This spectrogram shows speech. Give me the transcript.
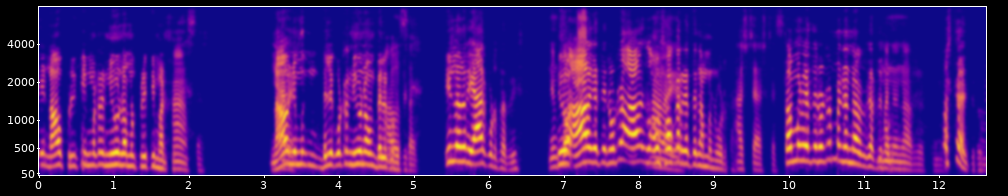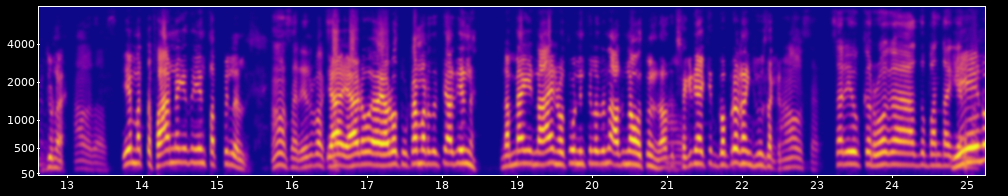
ನಾವು ಪ್ರೀತಿ ಮಾಡ್ರೆ ನೀವು ನಮ್ಮನ್ನ ಪ್ರೀತಿ ಮಾಡ್ತೀವಿ ಹಾ ಸರ್. ನಾವು. ನಿಮ್ಗೆ ಬೆಲೆ ಕೊಟ್ರೆ ನೀವು ನಮ್ಗೆ ಬೆಲೆ ಹೌದು ಸರ್. ಇಲ್ಲಾಂದ್ರೆ ಯಾರು ಕೊಡ್ತಾರ್ರಿ? ನಿಮ್ ನೀವು ತೋ- ಗತಿ ನೋಡ್ರೆ ಸೌಕರ್ಯ ಸಾವುಕಾರ ಗತೆ. ನಮ್ಮನ್ನ ನೋಡ್ತಾರೆ. ಅಷ್ಟೇ ಅಷ್ಟೇ ಸರ್. ತಮ್ಮನ ಗತೆ ನೋಡ್ರೆ ಮಣ್ಣವ್ರ ಗತೆ ಜೊತೆ. ಅಷ್ಟೇ ಆಯ್ತು ಜೀವನ. ಹೌದು ಹೌದ್ ಏ ಮತ್ತೆ ಫಾರ್ಮ್ನಾಗ ಇದ್ರೆ ಏನ್ ತಪ್ಪಿಲ್ಲಲ್ರಿ. ಹಾ ಸರ್ ಇರ್ಬೇಕು. ಎರಡು ಎರಡು ಹೊತ್ತು ಊಟ ಮಾಡ್ತೈತಿ ಅದೇನ್ ನಮ್ಮ್ಯಾಗ ನಾ ಏನ್ ಹೊತ್ಕೊಂಡ್ ನಿಂತಿಲ್ಲ ಅದನ್ನ ಹೊತ್ಕೊಂಡ್ ಅದಕ್ಕೆ ಸಗಣಿ ಹಾಕಿದ ಗೊಬ್ಬರ ನಂಗೆ ಯೂಸ್ ಆಗ್ತದೆ ಹೌದ್ ಸರ್. ಸರ್ ಇವಕ್ಕ ರೋಗ ಅದು ಬಂದಾಗ ಏನ್?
